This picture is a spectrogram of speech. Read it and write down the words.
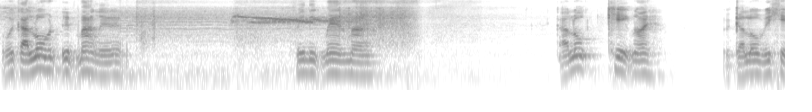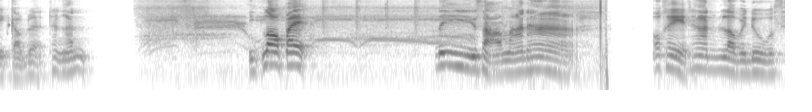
โอ้ยการโล่มันอึดมากเลยเนี่ยฟินิกแมนมา การโล่เคกหน่อย การโล่มีเคกกลับด้วยถ้างั้น อีกรอบไป นี่สามล้านห้าโอเค ถ้างั้นเราไปดูส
